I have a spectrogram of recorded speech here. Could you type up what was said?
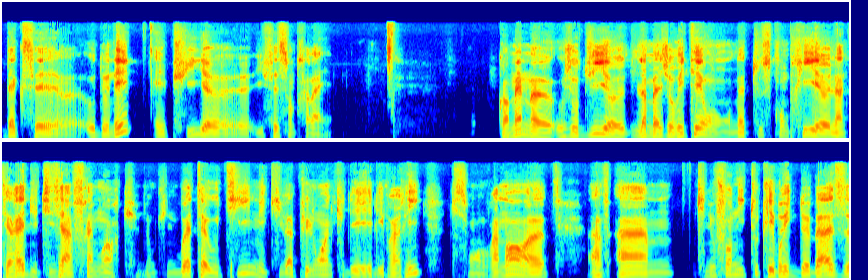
d'accès euh, aux données, et puis il fait son travail. Quand même, aujourd'hui, la majorité, on a tous compris l'intérêt d'utiliser un framework, donc une boîte à outils, mais qui va plus loin que des librairies, qui sont vraiment qui nous fournit toutes les briques de base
